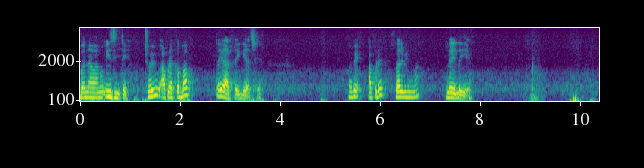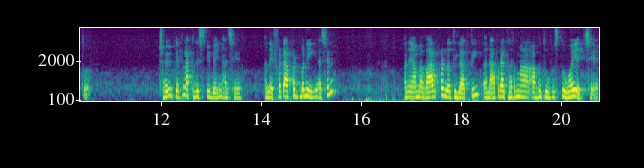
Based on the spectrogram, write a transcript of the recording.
બનાવવાનું ઇઝી રહે. જોયું? આપણા કબાબ તૈયાર થઈ ગયા છે. હવે આપણે સર્વિંગમાં લઈ લઈએ. તો જોયું? કેટલા ક્રિસ્પી બન્યા છે. અને ફટાફટ બની ગયા છે ને? અને આમાં વાર પણ નથી લાગતી અને આપણા ઘરમાં આ બધું વસ્તુ હોય જ છે.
